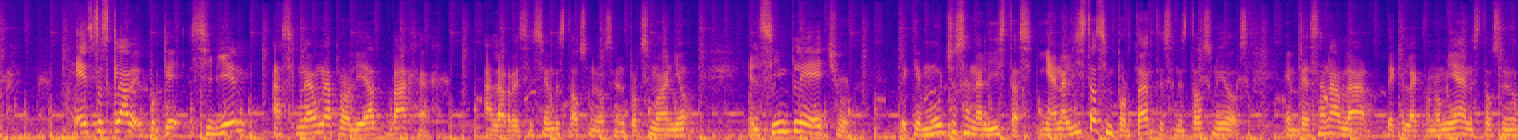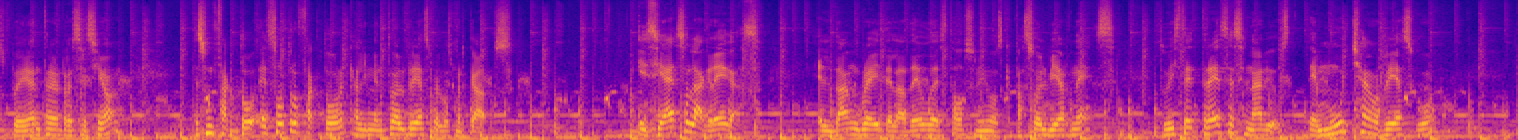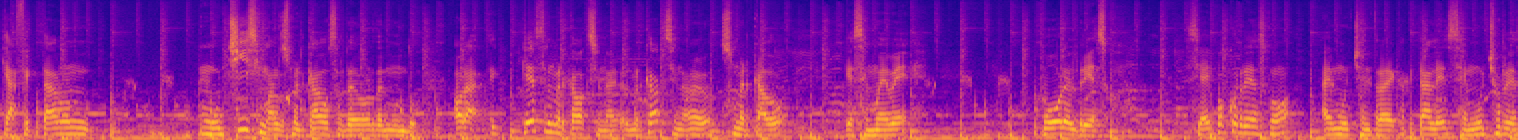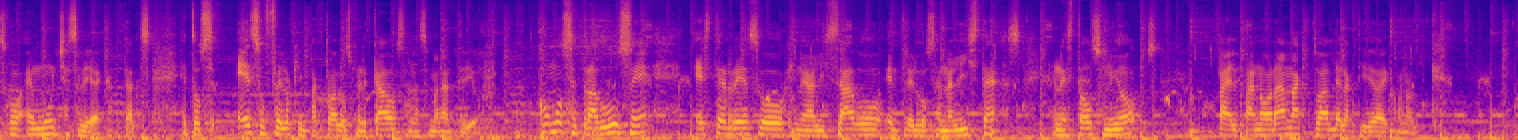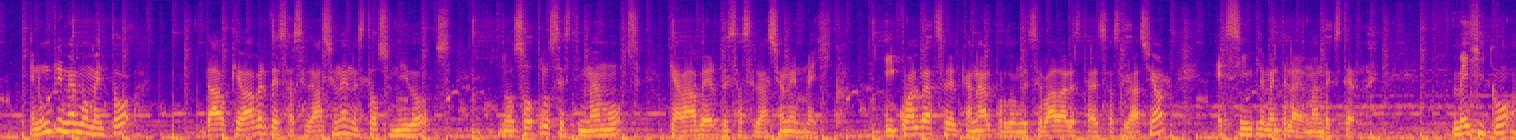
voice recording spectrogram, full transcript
Esto es clave porque si bien asignar una probabilidad baja a la recesión de Estados Unidos en el próximo año, el simple hecho de que muchos analistas y analistas importantes en Estados Unidos empiezan a hablar de que la economía en Estados Unidos podría entrar en recesión, es, un factor, es otro factor que alimentó el riesgo de los mercados. Y si a eso le agregas el downgrade de la deuda de Estados Unidos que pasó el viernes, tuviste tres escenarios de mucho riesgo que afectaron muchísimo a los mercados alrededor del mundo. Ahora, ¿qué es el mercado accionario? El mercado accionario es un mercado que se mueve por el riesgo. Si hay poco riesgo, hay mucha entrada de capitales, hay mucho riesgo, hay mucha salida de capitales. Entonces, eso fue lo que impactó a los mercados en la semana anterior. ¿Cómo se traduce este riesgo generalizado entre los analistas en Estados Unidos para el panorama actual de la actividad económica? En un primer momento, dado que va a haber desaceleración en Estados Unidos, nosotros estimamos que va a haber desaceleración en México. ¿Y cuál va a ser el canal por donde se va a dar esta desaceleración? Es simplemente la demanda externa. México,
